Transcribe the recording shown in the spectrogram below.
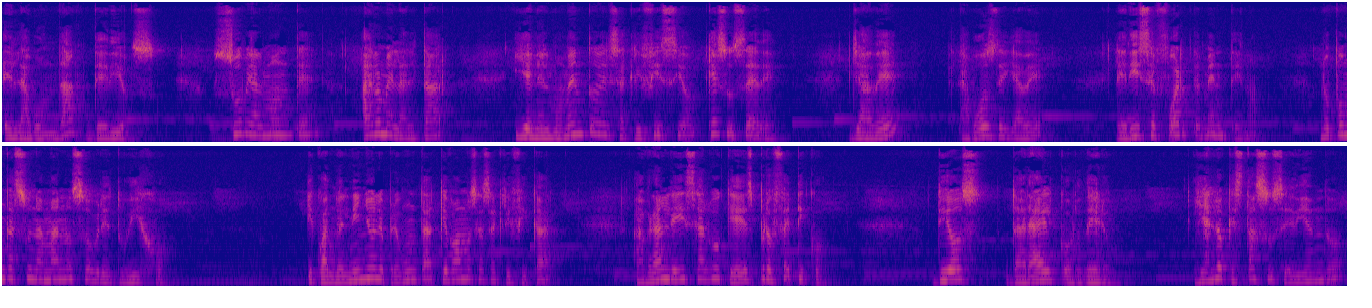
en la bondad de Dios. Sube al monte, arma el altar y en el momento del sacrificio, ¿qué sucede? Yahvé, la voz de Yahvé, le dice fuertemente, ¿no? No pongas una mano sobre tu hijo. Y cuando el niño le pregunta, ¿qué vamos a sacrificar? Abraham le dice algo que es profético. Dios dará el cordero. Y es lo que está sucediendo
